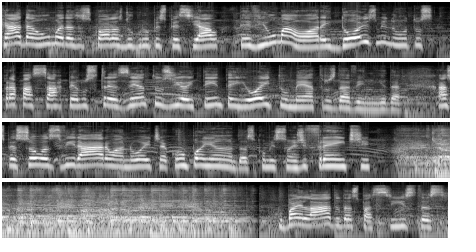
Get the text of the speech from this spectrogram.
Cada uma das escolas do grupo especial teve uma hora e dois minutos para passar pelos 388 metros da avenida. As pessoas viraram a noite acompanhando as comissões de frente, bailado das passistas,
